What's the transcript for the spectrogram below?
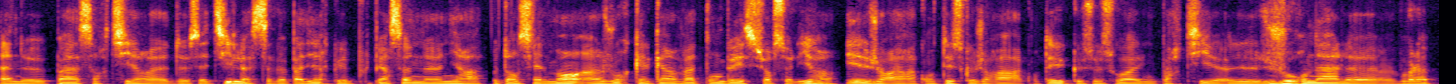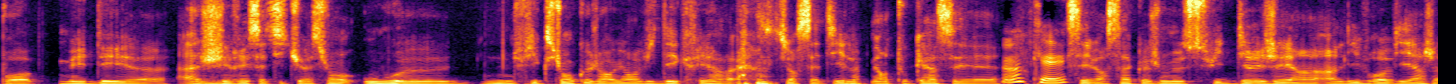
à ne pas sortir euh, de cette île, ça veut pas dire que plus personne euh, n'ira. Potentiellement, un jour quelqu'un va tomber sur ce livre et j'aurai raconté ce que j'aurai raconté, que ce soit une partie euh, journal, euh, voilà, pour m'aider euh, à gérer cette situation ou une fiction que j'aurais eu envie d'écrire sur cette île. Mais en tout cas, c'est vers ça que je me suis dirigé, un, un livre vierge.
